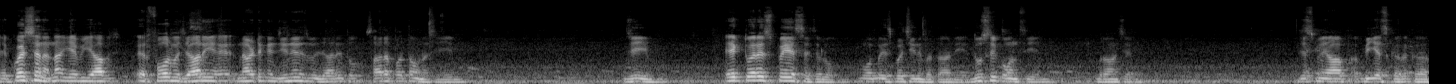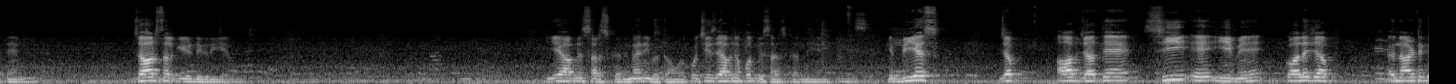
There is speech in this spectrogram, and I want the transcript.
ये क्वेश्चन है ना, ये भी आप एयरफोर्स में जा रही हैं नाटिक इंजीनियर्स में जा रहे हैं तो सारा पता होना चाहिए जी, एक तो एयर स्पेस है, चलो, वो मैं इस बच्ची ने बता दी दूसरी कौन सी है? ब्रांच है। जिसमें आप बी एस कर, कराते हैं। चार साल की डिग्री है। ये आपने सर्च करनी, मैं नहीं बताऊँगा। कुछ चीज़ें आपने खुद भी सर्च करनी है। कि बी एस जब आप जाते हैं सी ए ई में कॉलेज ऑफ़ एरोनॉटिक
